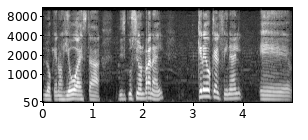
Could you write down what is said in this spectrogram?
lo que nos llevó a esta discusión banal, creo que al final eh,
